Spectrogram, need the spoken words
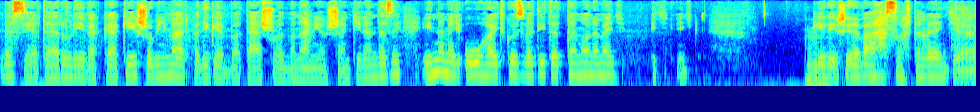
beszélt erről évekkel később, hogy már pedig ebbe a társulatban nem jön senki rendezni. Én nem egy óhajt közvetítettem, hanem egy, egy, egy hmm. kérdésére válaszoltam egy uh,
